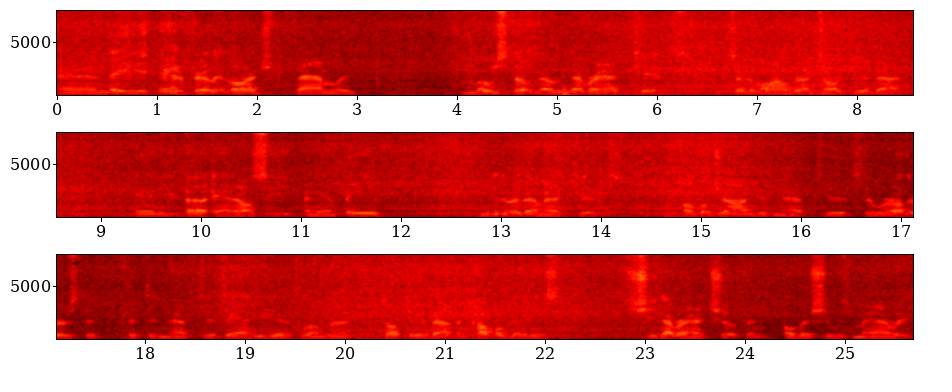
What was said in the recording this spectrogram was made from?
And they, they had a fairly large family most of them never had kids. So tomorrow I'm going to talk to you about Aunt, uh, Aunt Elsie and Aunt Babe. Neither of them had kids. Uncle John didn't have kids. There were others that, that didn't have kids. Aunt Edith, who I'm going to talk to you about in a couple days, she never had children, although she was married.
